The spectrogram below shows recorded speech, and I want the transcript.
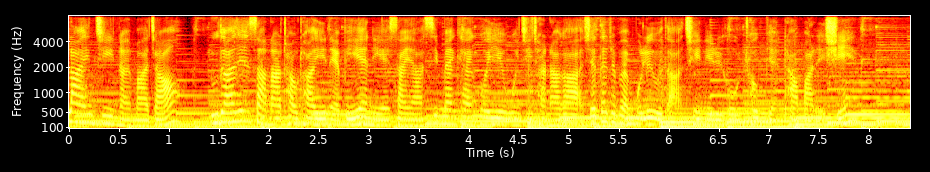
လှိုင်းကြီးနိုင်မှာကြောင့်လူသားချင်းစာနာထောက်ထားရေးနဲ့ဘေးရန်ရဲ့ဆိုင်ရာစီမံခန့်ခွဲရေးဝန်ကြီးဌာနကရသက်တပတ်မိုးလေဝသအခြေအနေတွေကိုထုတ်ပြန်ထားပါတယ်ရှင်။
